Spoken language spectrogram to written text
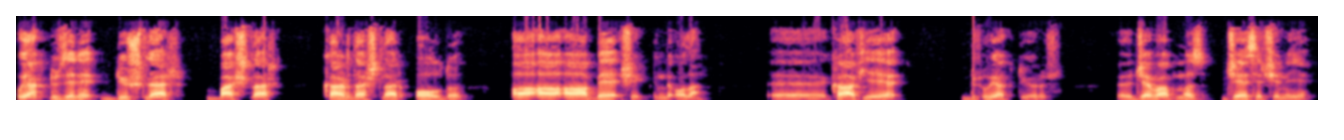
Uyak düzeni düşler, başlar, kardeşler oldu. A, A, A, B şeklinde olan e, kafiyeye düz uyak diyoruz. E, cevabımız C seçeneği.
